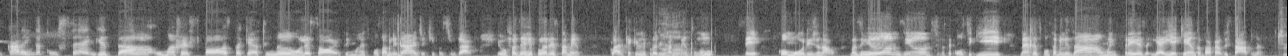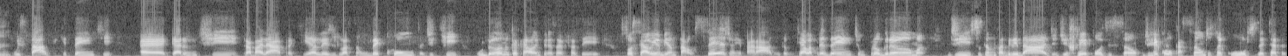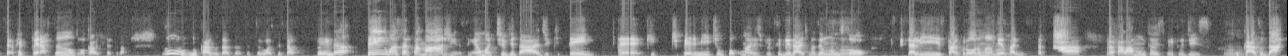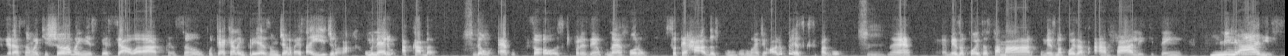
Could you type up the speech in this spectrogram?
O cara ainda consegue dar uma resposta que é assim: não, olha só, eu tenho uma responsabilidade aqui com esse lugar, eu vou fazer reflorestamento. Claro que aquele reflorestamento uhum. nunca vai ser como original. Mas em anos e anos, se você conseguir né, responsabilizar uma empresa, e aí é que entra o papel do Estado, né? Sim. O Estado que tem que é, garantir, trabalhar para que a legislação dê conta de que o dano que aquela empresa vai fazer, social e ambiental, seja reparado, então que ela apresente um programa de sustentabilidade, de reposição, de recolocação dos recursos, etc, etc recuperação do local, etc. No, no caso da, da, da celulose vegetal, ainda tem uma certa margem, assim, é uma atividade que tem, é, que te permite um pouco mais de flexibilidade, mas eu não uhum. sou especialista, agrônoma, Sim, ambientalista para falar muito a respeito disso. Uhum. O caso da mineração é que chama em especial a atenção, porque aquela empresa, um dia ela vai sair de lá. O minério acaba. Sim. Então, essas pessoas que, por exemplo, né, foram soterradas por, um, uma... Olha o preço que se pagou. Sim. Né? É a mesma coisa a Samarco, mesma coisa a Vale, que tem milhares,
